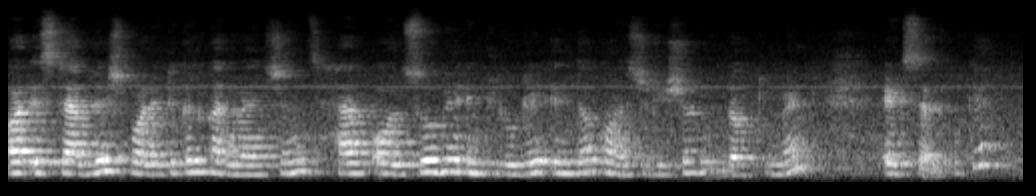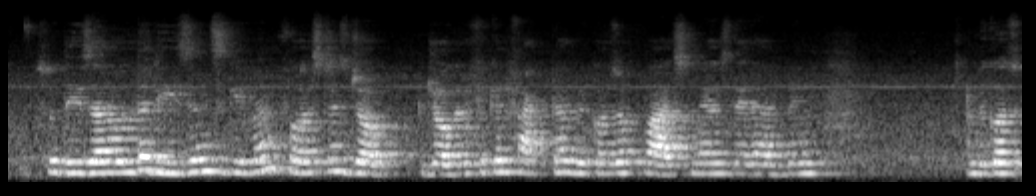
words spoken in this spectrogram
or established political conventions have also been included in the constitutional document itself. Okay. So these are all the reasons given. First is geog geographical factor. Because of vastness there have been because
